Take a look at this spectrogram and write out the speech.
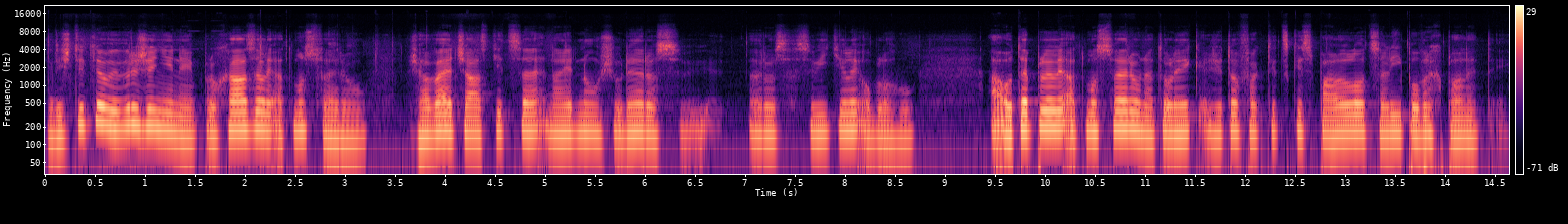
Když tyto vyvrženiny procházely atmosférou, žhavé částice najednou všude rozsvítily oblohu a oteplily atmosféru natolik, že to fakticky spálilo celý povrch planety.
